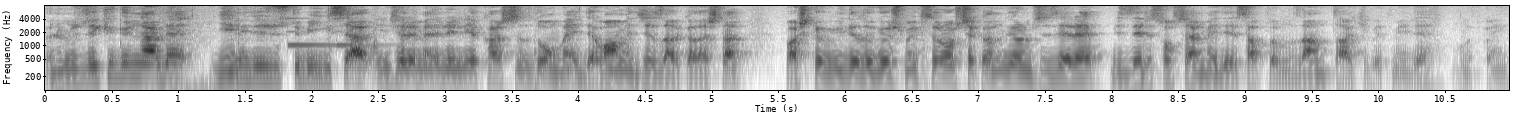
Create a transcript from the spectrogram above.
Önümüzdeki günlerde yeni dizüstü bilgisayar incelemeleriyle karşınızda olmaya devam edeceğiz arkadaşlar. Başka bir videoda görüşmek üzere. Hoşçakalın diyorum sizlere. Bizleri sosyal medya hesaplarımızdan takip etmeyi de unutmayın.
